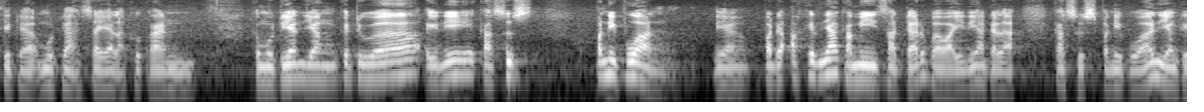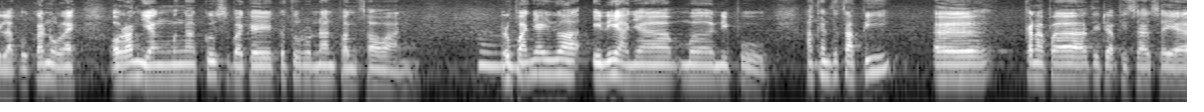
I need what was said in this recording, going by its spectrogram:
tidak mudah saya lakukan kemudian yang kedua ini kasus penipuan. Ya pada akhirnya kami sadar bahwa ini adalah kasus penipuan yang dilakukan oleh orang yang mengaku sebagai keturunan bangsawan. Rupanya ini ini hanya menipu. Akan tetapi eh, kenapa tidak bisa saya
